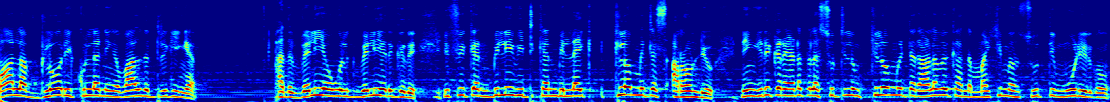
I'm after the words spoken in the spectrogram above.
பால் ஆஃப் க்ளோரிக்குள்ளே நீங்கள் வாழ்ந்துட்டு இருக்கீங்க. அது வெளியே உங்களுக்கு வெளியே இருக்குது. If you can believe it can be like kilometres around you நீங்கள் இருக்கிற இடத்துல சுற்றிலும் கிலோமீட்டர் அளவுக்கு அந்த மகிமை சுற்றி மூடி இருக்கும்.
